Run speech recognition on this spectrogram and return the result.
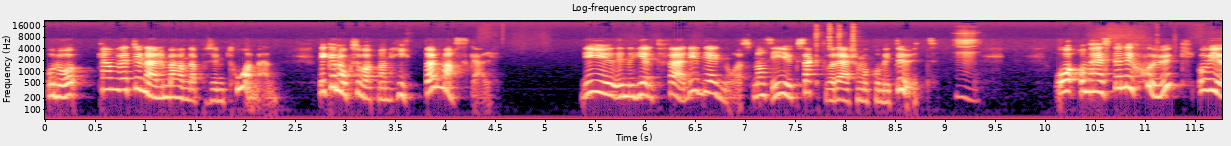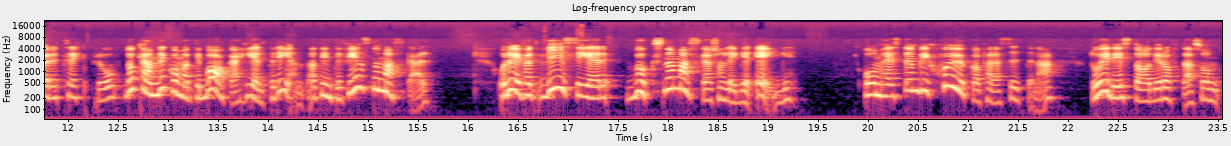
och då kan veterinären behandla på symptomen. Det kan också vara att man hittar maskar. Det är ju en helt färdig diagnos. Man ser ju exakt vad det är som har kommit ut. Mm. Och om hästen är sjuk och vi gör ett träckprov, då kan det komma tillbaka helt rent, att det inte finns några maskar. Och det är för att vi ser vuxna maskar som lägger ägg. Och om hästen blir sjuk av parasiterna, då är det stadier ofta som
